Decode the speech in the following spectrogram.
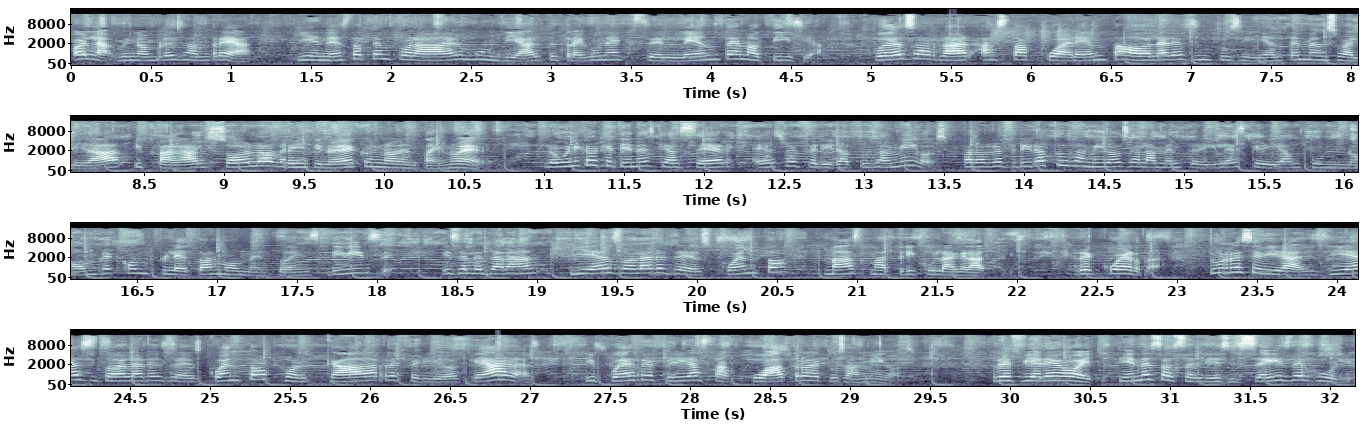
Hola, mi nombre es Andrea y en esta temporada del Mundial te traigo una excelente noticia. Puedes ahorrar hasta 40 dólares en tu siguiente mensualidad y pagar solo $29,99. Lo único que tienes que hacer es referir a tus amigos. Para referir a tus amigos solamente diles que digan tu nombre completo al momento de inscribirse y se les darán 10 dólares de descuento más matrícula gratis. Recuerda, tú recibirás 10 dólares de descuento por cada referido que hagas y puedes referir hasta 4 de tus amigos. Refiere hoy, tienes hasta el 16 de julio.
